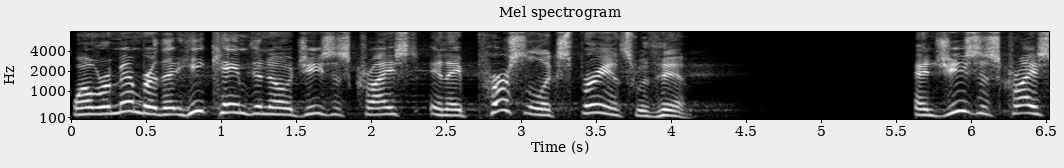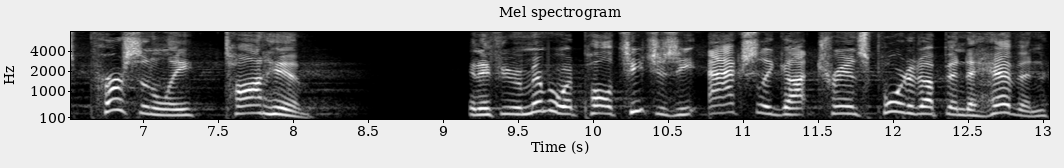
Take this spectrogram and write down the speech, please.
Well, remember that he came to know Jesus Christ in a personal experience with him. And Jesus Christ personally taught him. And if you remember what Paul teaches, he actually got transported up into heaven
